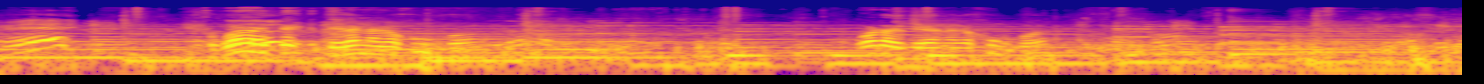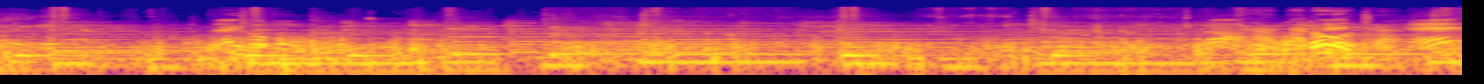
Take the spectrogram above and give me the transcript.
¿Qué? Guarda que te, te gana los juncos. Guarda que te gana los juncos. ¿eh? Trae como. Una tarucha. ¿Eh?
